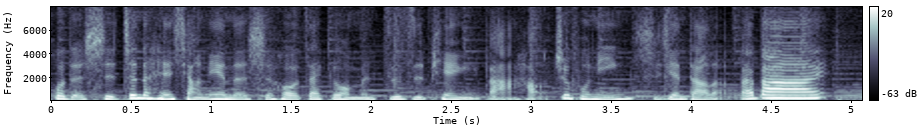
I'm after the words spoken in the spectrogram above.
或者是真的很想念的时候，再跟我们只字片语吧。好，祝福您，时间到了，拜拜。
